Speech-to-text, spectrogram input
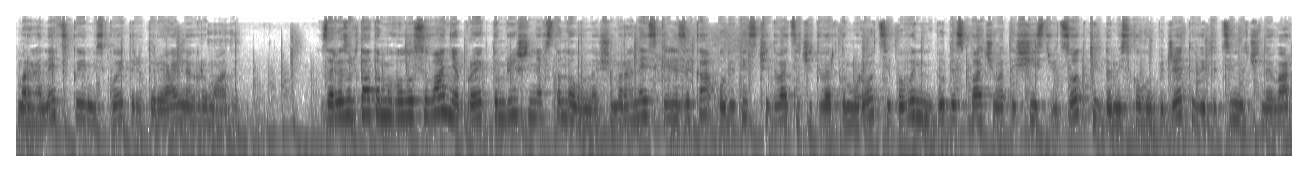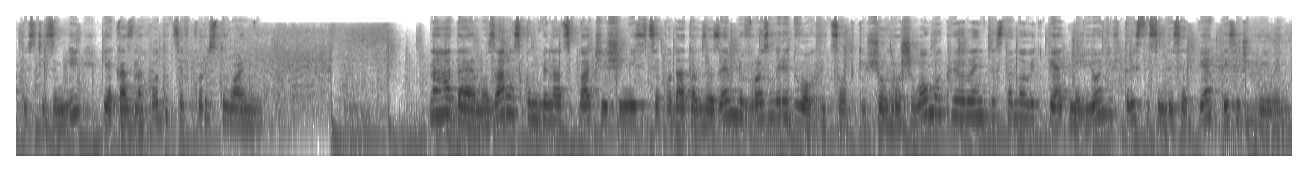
Марганецької міської територіальної громади. За результатами голосування проєктом рішення встановлено, що Марганецький ГЗК у 2024 році повинен буде сплачувати 6% до міського бюджету від оціночної вартості землі, яка знаходиться в користуванні. Нагадаємо, зараз комбінат сплачує щомісяця податок за землю в розмірі 2%, що в грошовому еквіваленті становить 5 мільйонів 375 тисяч гривень.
